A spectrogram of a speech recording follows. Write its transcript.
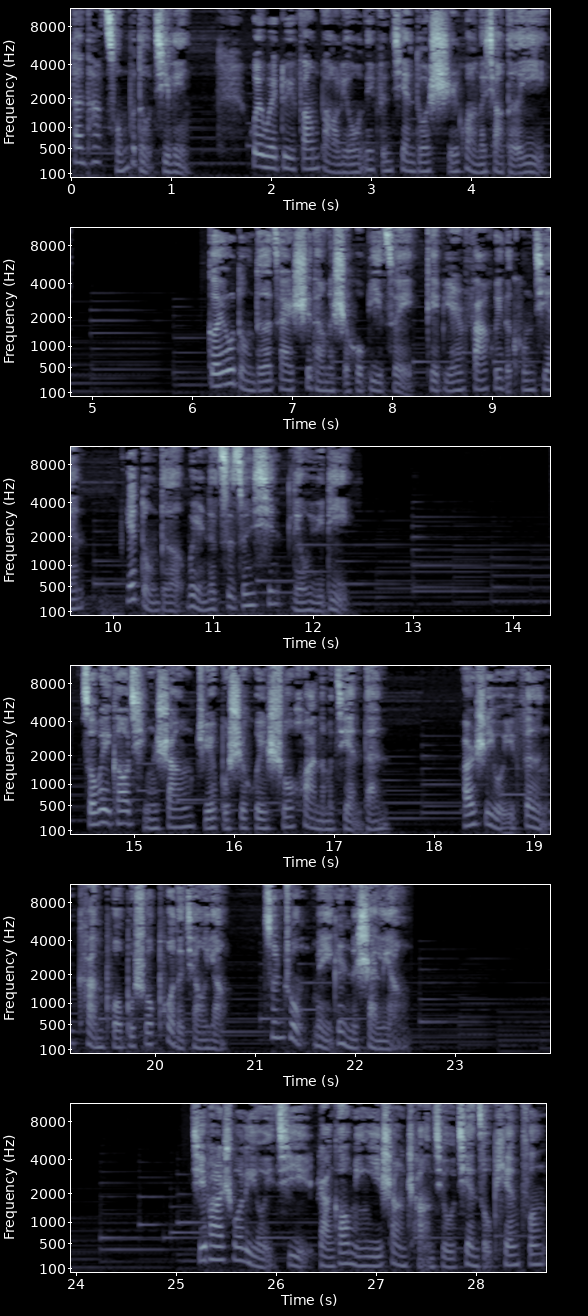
但他从不抖机灵，会为对方保留那份见多识广的小得意。葛优懂得在适当的时候闭嘴，给别人发挥的空间，也懂得为人的自尊心留余地。所谓高情商，绝不是会说话那么简单，而是有一份看破不说破的教养，尊重每个人的善良。奇葩说里有一季，冉高明一上场就剑走偏锋，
